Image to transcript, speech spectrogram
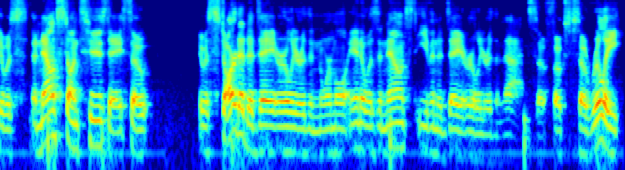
it was announced on Tuesday, so it was started a day earlier than normal, and it was announced even a day earlier than that. So, folks, so really,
